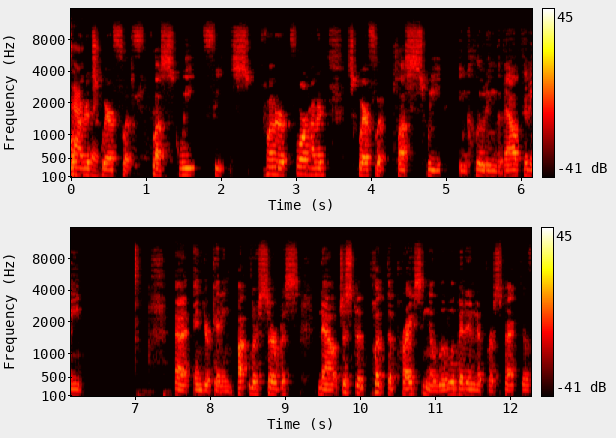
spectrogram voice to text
400 square foot plus suite feet, 400, 400 square foot plus suite, including the balcony. Uh, and you're getting butler service. Now, just to put the pricing a little bit into perspective,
